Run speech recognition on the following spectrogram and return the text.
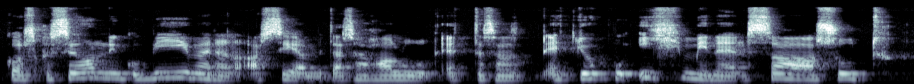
koska se on niinku viimeinen asia, mitä sä haluat, että, sä, että joku ihminen saa sut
